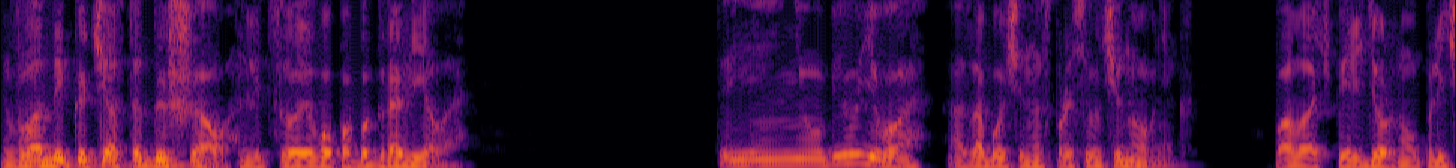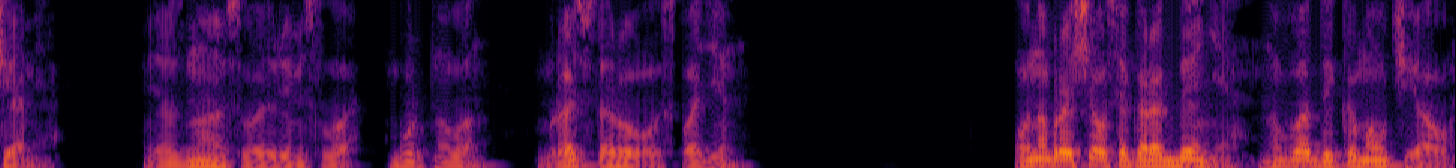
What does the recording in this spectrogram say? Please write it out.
Владыка часто дышал, лицо его побагровело. «Ты не убил его?» – озабоченно спросил чиновник. Палач передернул плечами. «Я знаю свое ремесло», – буркнул он. «Брать второго, господин». Он обращался к Арагдене, но владыка молчал.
